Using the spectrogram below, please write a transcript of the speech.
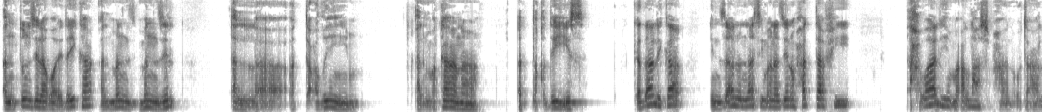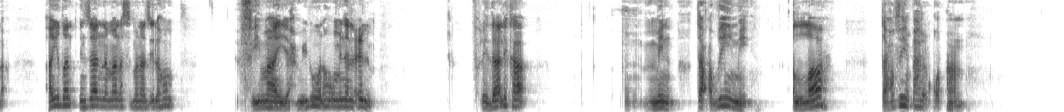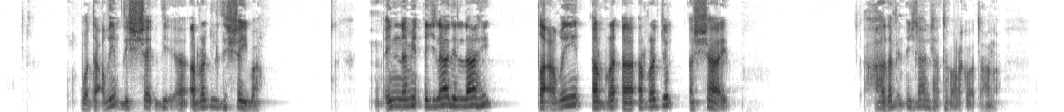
أن تنزل والديك المنزل التعظيم المكانة التقديس. كذلك إنزال الناس منازلهم حتى في أحوالهم مع الله سبحانه وتعالى. أيضا إنزال الناس منازلهم فيما يحملونه من العلم. فلذلك من تعظيم الله تعظيم أهل القرآن. وتعظيم ذي الشي... ذي الرجل ذي الشيبة. إن من إجلال الله تعظيم الرجل الشائب هذا من إجلال الله تبارك وتعالى.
